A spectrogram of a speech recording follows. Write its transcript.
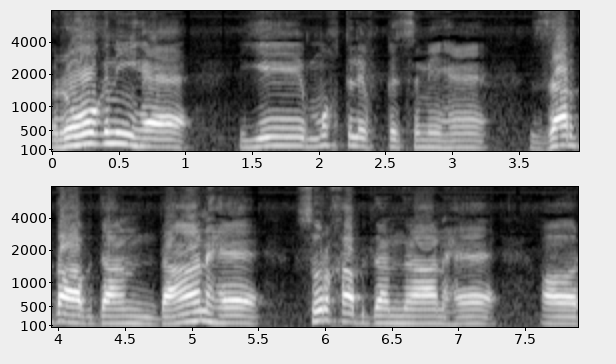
روغنی ہے، یہ مختلف قسمیں ہیں۔ زرد آبدان دان ہے، سرخ آبدان ہے اور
